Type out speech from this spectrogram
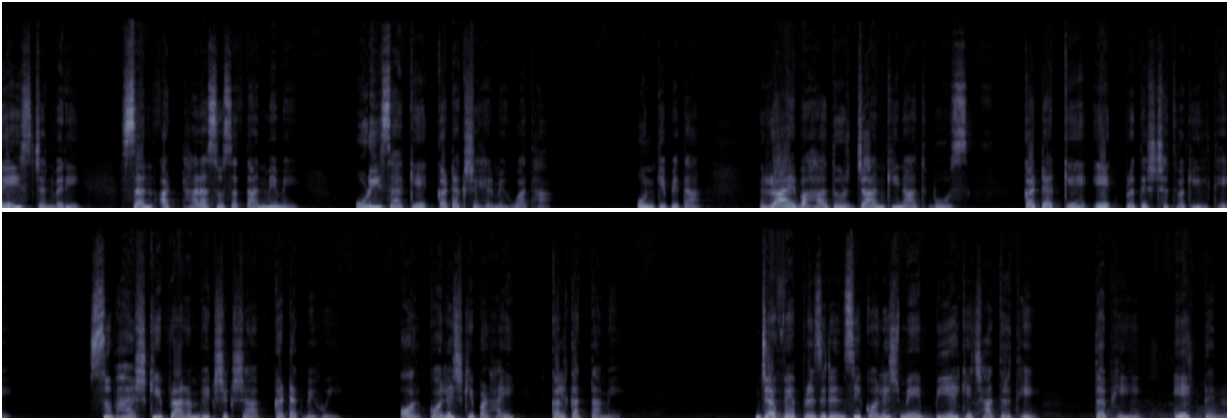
23 जनवरी सन 1897 में उड़ीसा के कटक शहर में हुआ था। उनके पिता राय बहादुर जानकीनाथ बोस कटक के एक प्रतिष्ठित वकील थे। सुभाष की प्रारंभिक शिक्षा कटक में हुई और कॉलेज की पढ़ाई कलकत्ता में। जब वे प्रेसिडेंसी कॉलेज में बीए के छात्र थे, तभी एक दिन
